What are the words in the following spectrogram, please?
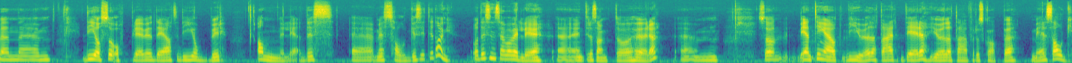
Men uh, de også opplever jo det at de jobber annerledes uh, med salget sitt i dag. Og det syns jeg var veldig interessant å høre. Så én ting er at vi gjør dette her, dere gjør dette her for å skape mer salg.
